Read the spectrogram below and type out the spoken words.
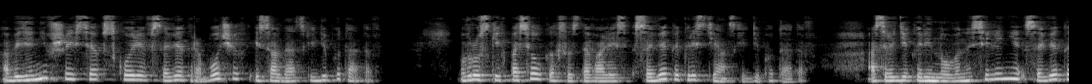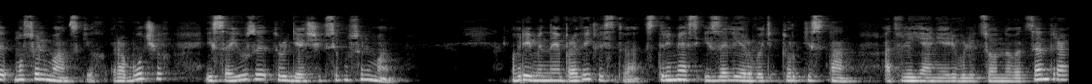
объединившийся вскоре в Совет рабочих и солдатских депутатов. В русских поселках создавались Советы крестьянских депутатов а среди коренного населения – советы мусульманских рабочих и союзы трудящихся мусульман. Временное правительство, стремясь изолировать Туркестан от влияния революционного центра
